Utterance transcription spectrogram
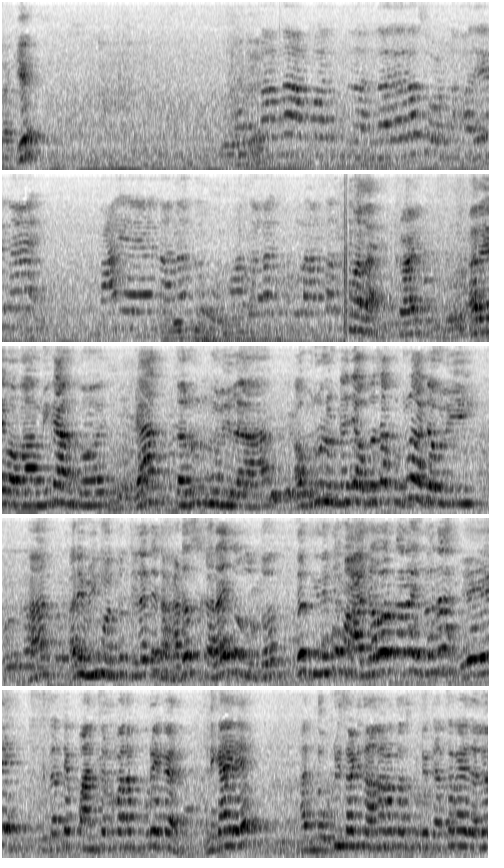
राखे? नाना आपण नऱ्याला सोडणार अरे नाही काय आहे नाना तू माझा काय चुकला असा मला काय अरे बाबा मी काय म्हणतोय? या तरुण मुलीला अब्रू लुटण्याची अवदसा कुठून आठवली हा? अरे मी म्हणतो तिला ते धाडस करायचं होतं. तर तिने ते माझ्यावर करायचं ना? ए तुझा ते पानसटपणा पुरे कर. आणि काय रे? आज नोकरीसाठी जाणार होतास कुठे? त्याचं काय झालं?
